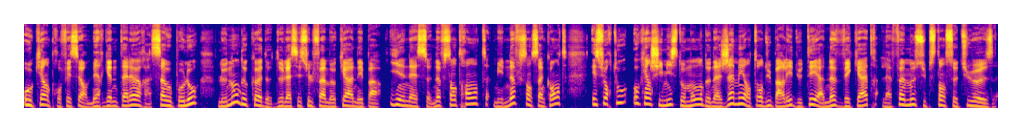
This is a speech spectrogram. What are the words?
aucun professeur Mergenthaler à Sao Paulo, le nom de code de l'acésulfame K n'est pas INS 930 mais 950, et surtout, aucun chimiste au monde n'a jamais entendu parler du TA9V4, la fameuse substance tueuse,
